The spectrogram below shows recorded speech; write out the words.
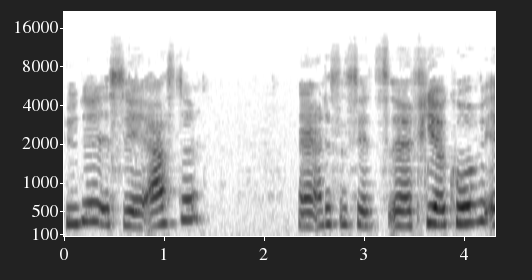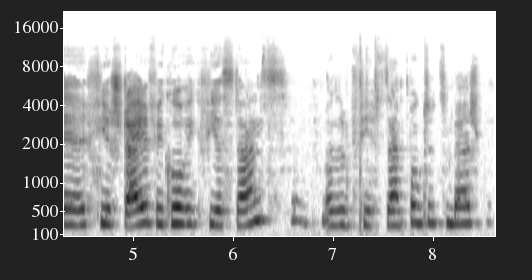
Hügel ist der erste. Ja, das ist jetzt äh, vier Kurve, äh, vier steil, vier kurvig, vier Stunts. Also vier Standpunkte zum Beispiel.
